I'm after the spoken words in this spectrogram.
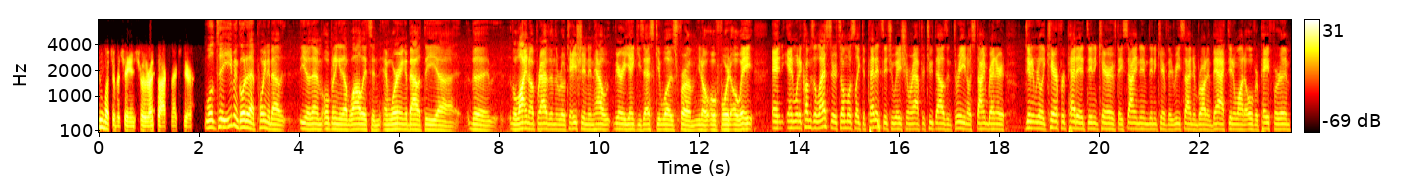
too much of a change for the Red Sox next year. Well, to even go to that point about you know them opening up wallets and, and worrying about the uh, the the lineup rather than the rotation and how very Yankees esque it was from you know 04 to 08. And and when it comes to Lester, it's almost like the Pettitte situation where after 2003, you know Steinbrenner didn't really care for Pettitte, didn't care if they signed him, didn't care if they re-signed him, brought him back, didn't want to overpay for him,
